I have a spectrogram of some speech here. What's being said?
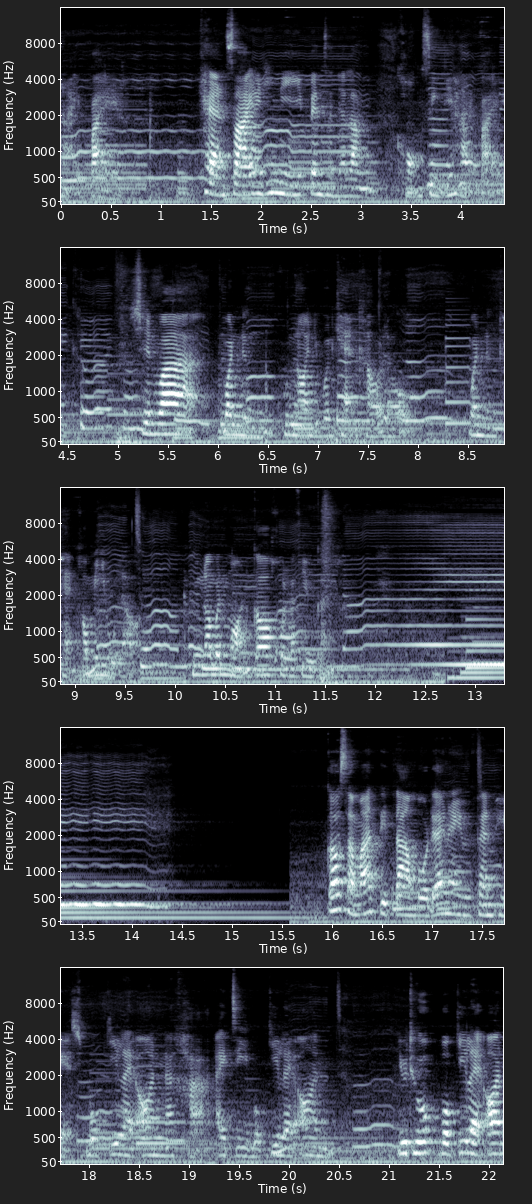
หายไป แขนซ้ายในที่นี้เป็นสัญลักษณ์ของสิ่งที่หายไป เช่นว่าวันหนึ่งคุณนอนอยู่บนแขนเขาแล้ว วันหนึ่งแขนเขาไม่อยู่แล้วคุณนอนบนหมอนก็คนละ feel กัน ก็สามารถติดตามโบได้ในแฟนเพจโบกี้ไลออนนะคะ IG โบกี้ไลออน YouTube โบกี้ไลออน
